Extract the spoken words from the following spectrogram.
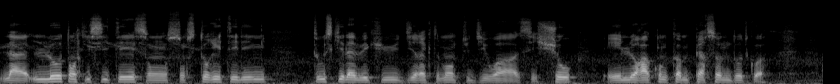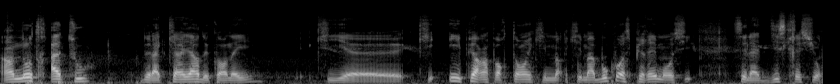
l'authenticité, son, storytelling, tout ce qu'il a vécu directement. Tu te dis, waouh, c'est chaud. Et il le raconte comme personne d'autre, quoi. Un autre atout de la carrière de Corneille, qui, euh, qui est hyper important et qui m'a beaucoup inspiré moi aussi, c'est la discrétion,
